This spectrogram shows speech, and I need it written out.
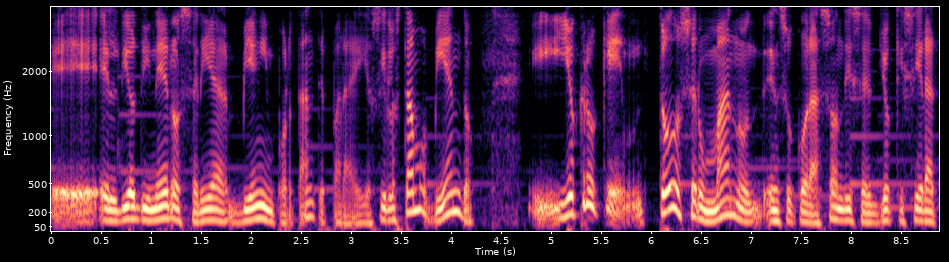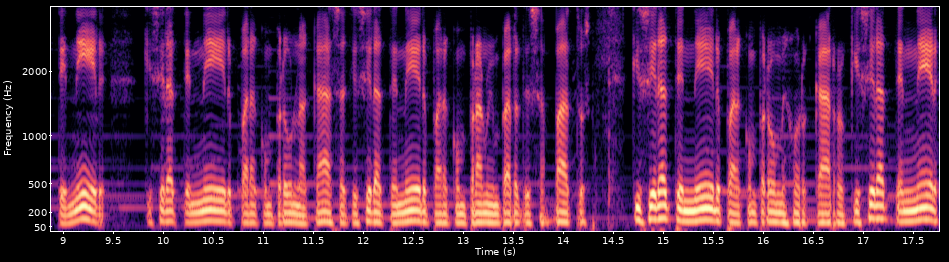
eh, el Dios dinero sería bien importante para ellos. Y lo estamos viendo. Y yo creo que todo ser humano en su corazón dice, yo quisiera tener, quisiera tener para comprar una casa, quisiera tener para comprarme un par de zapatos, quisiera tener para comprar un mejor carro, quisiera tener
